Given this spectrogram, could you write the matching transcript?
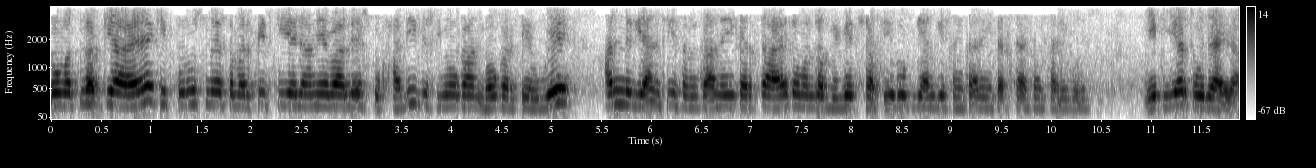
तो मतलब क्या है कि पुरुष में समर्पित किए जाने वाले सुखादि विषयों का अनुभव करते हुए अन्य ज्ञान की शंका नहीं करता है तो मतलब विवेक ख्याति रूप ज्ञान की शंका नहीं करता है संसारी पुरुष। एक अर्थ हो जाएगा।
